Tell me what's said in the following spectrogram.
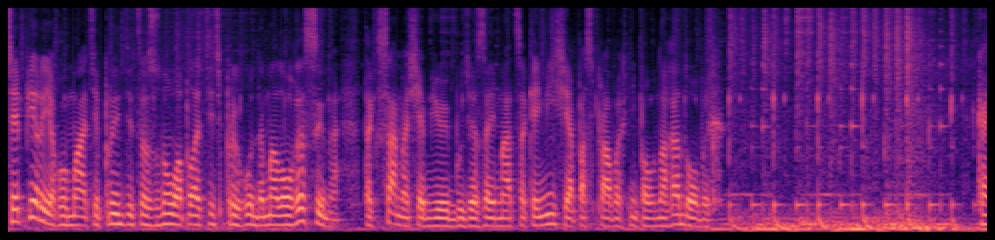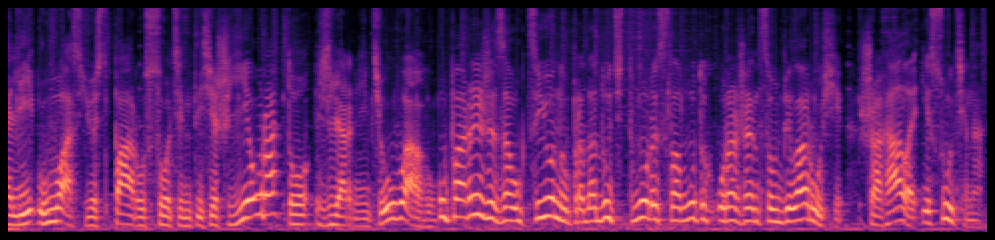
Цяпер яго маці прыйдзецца зноў аплаціць прыгоды малога сына. Так таксама сям'ёй будзе займацца камісія па справах непаўнагадовых калі у вас ёсць пару соцень тысяч еўра то звярніце ўвагу. У парыжы за аукцыёну прададуць творы славутых уражэнцаў беларусі шагала і суціна.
